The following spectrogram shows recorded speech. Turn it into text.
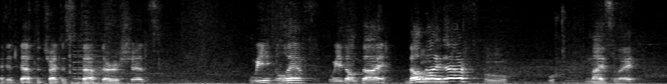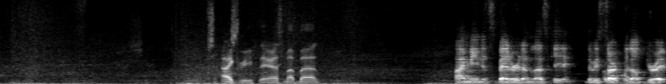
I did that to try to stop their shit. We live, we don't die. Don't oh. die Oh. there! Ooh. Nicely. I grief there. That's my bad. I mean, it's better than Lesky. Do we start oh. without Grape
